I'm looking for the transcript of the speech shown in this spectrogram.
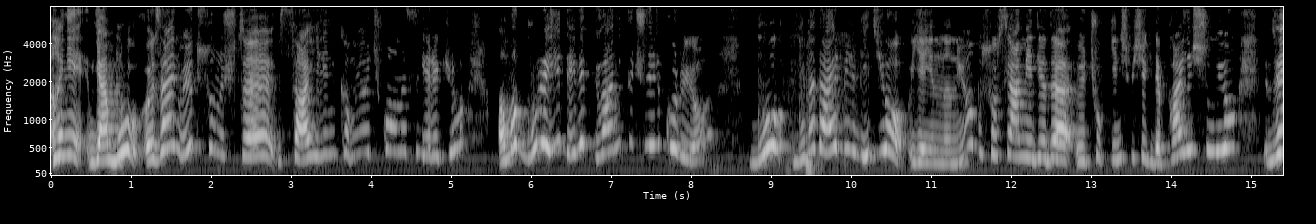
hani yani bu özel mülk sonuçta sahilin kamuya açık olması gerekiyor ama burayı devlet güvenlik güçleri koruyor. Bu buna dair bir video yayınlanıyor. Bu sosyal medyada e, çok geniş bir şekilde paylaşılıyor ve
